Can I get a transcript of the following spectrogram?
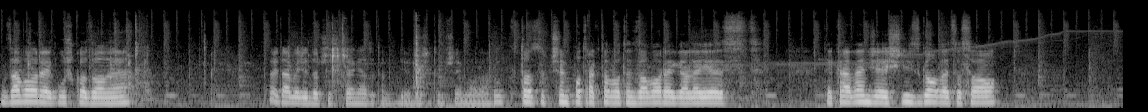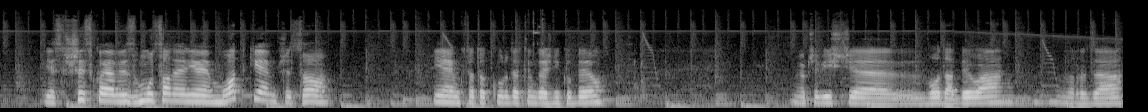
Zaworek uszkodzony. To i tak będzie do czyszczenia, to tam nie będzie się tym przejmował. Kto z czym potraktował ten zaworek, ale jest te krawędzie ślizgowe co są. Jest wszystko jakby zmucone, nie wiem, młotkiem czy co. Nie wiem kto to kurde w tym gaźniku był. Oczywiście woda była, rdza,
